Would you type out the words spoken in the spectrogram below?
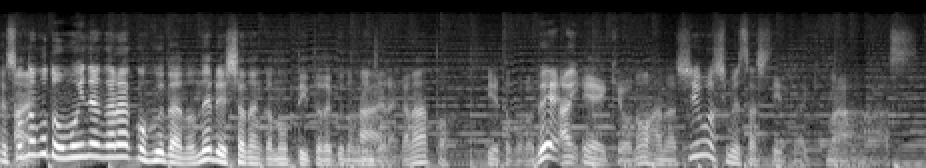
でそんなと、こと思いながらこう普段のね列車なんか乗っていただくのもいいんじゃないかなというところで、はい。えー今日のお話を締めさせていただきます。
